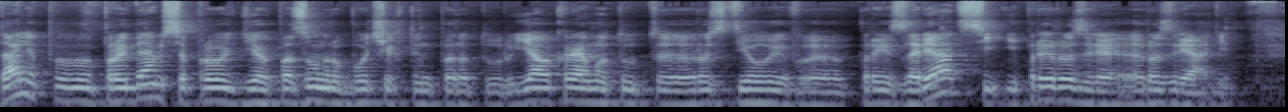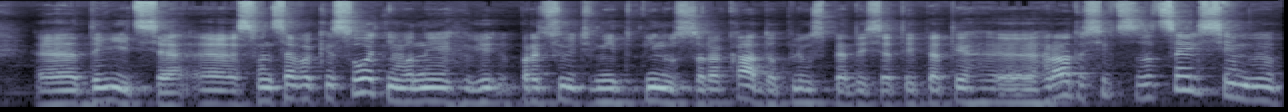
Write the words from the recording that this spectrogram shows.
Далі пройдемося про діапазон робочих температур. Я окремо тут е, розділив е, при зарядці і при розряді. Е, Дивіться, свинцево-кислотні вони працюють від мінус 40 до плюс 55 градусів за Цельсієм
